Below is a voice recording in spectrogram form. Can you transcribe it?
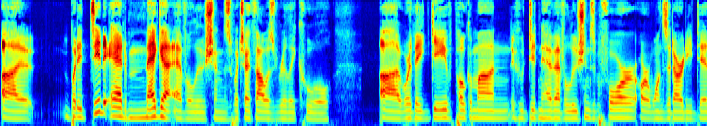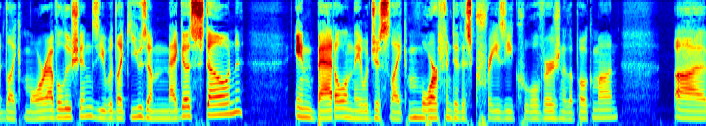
Uh, but it did add Mega evolutions, which I thought was really cool. Uh, where they gave Pokemon who didn't have evolutions before, or ones that already did like more evolutions, you would like use a Mega Stone in battle and they would just like morph into this crazy cool version of the Pokemon. Uh,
